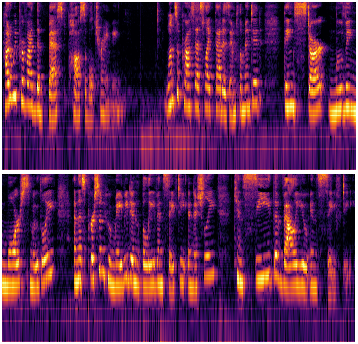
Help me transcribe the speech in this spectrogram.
How do we provide the best possible training? Once a process like that is implemented, things start moving more smoothly, and this person who maybe didn't believe in safety initially can see the value in safety.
